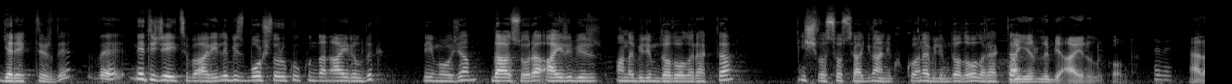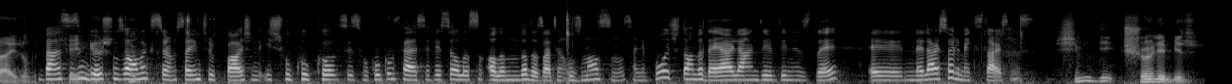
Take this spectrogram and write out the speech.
gerektirdi. Ve netice itibariyle biz borçlar hukukundan ayrıldık değil mi hocam? Daha sonra ayrı bir ana bilim dalı olarak da iş ve sosyal güvenlik hukuku ana bilim dalı olarak da Hayırlı bir ayrılık oldu. Evet. Her ayrılık. Ben şey sizin görüşünüzü almak istiyorum Sayın Türkbağ. Şimdi iş hukuku, siz hukukun felsefesi alanında da zaten uzmansınız. Hani bu açıdan da değerlendirdiğinizde e, neler söylemek istersiniz? Şimdi şöyle bir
